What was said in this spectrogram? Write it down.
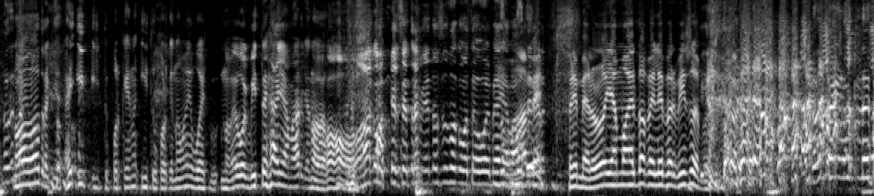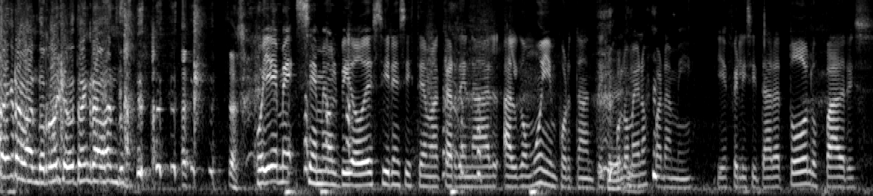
No, no, tranquilo. Ay, ¿y, y tú por qué no, y tú por qué no me, no me volviste a llamar? Yo no, oh, oh, como ese tremendo susto, ¿cómo te vuelve a llamar? pe- primero lo llamo a él para pedirle permiso. Después. No están, no están grabando, Rocha, no están grabando. Oye, me- se me olvidó decir en Sistema Cardenal algo muy importante, que por lo menos para mí, y es felicitar a todos los padres.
